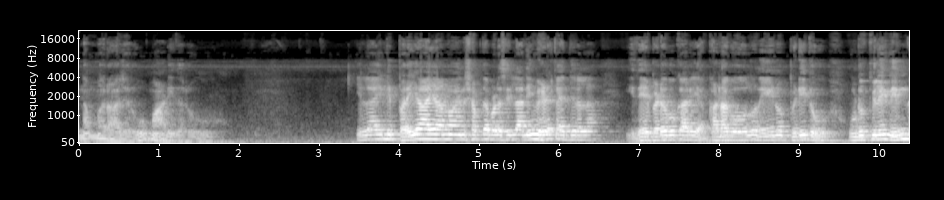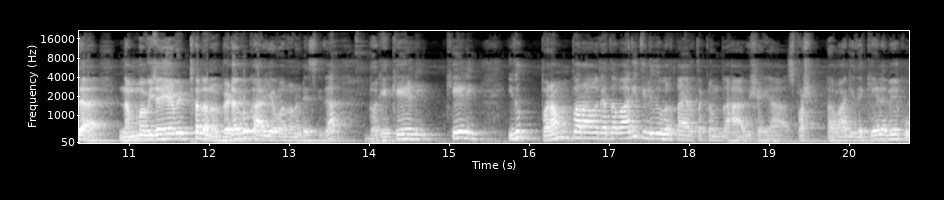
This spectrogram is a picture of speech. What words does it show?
ನಮ್ಮ ರಾಜರು ಮಾಡಿದರು. ಇಲ್ಲ, ಇಲ್ಲಿ ಪರ್ಯಾಯ ಅನ್ನೋ ಏನು ಶಬ್ದ ಬಳಸಿಲ್ಲ, ನೀವು ಹೇಳ್ತಾ ಇದ್ದೀರಲ್ಲ. ಇದೇ ಬೆಡಗು ಕಾರ್ಯ, ಕಡಗೋಲು ನೇಣು ಪಿಡಿದು ಉಡುಪಿಲಿನಿಂದ ನಮ್ಮ ವಿಜಯ ವಿಠಲನು ಬೆಡಗು ಕಾರ್ಯವನ್ನು ನಡೆಸಿದ ಬಗೆ ಕೇಳಿ. ಕೇಳಿ ಇದು ಪರಂಪರಾಗತವಾಗಿ ತಿಳಿದು ಬರ್ತಾ ಇರತಕ್ಕಂತಹ ವಿಷಯ ಸ್ಪಷ್ಟವಾಗಿದೆ ಕೇಳಬೇಕು.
